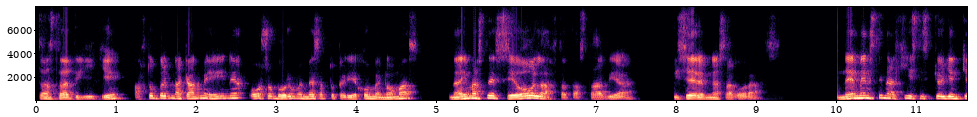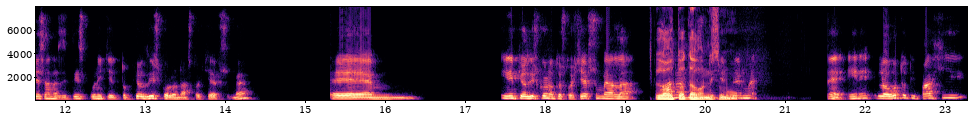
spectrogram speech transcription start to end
σαν στρατηγική, αυτό που πρέπει να κάνουμε είναι όσο μπορούμε μέσα από το περιεχόμενό μας να είμαστε σε όλα αυτά τα στάδια της έρευνας αγοράς. Ναι, μεν στην αρχή στις πιο γενικές αναζητήσεις που είναι και το πιο δύσκολο να στοχεύσουμε, ε, είναι πιο δύσκολο να το στοχεύσουμε, αλλά... Λόγω αν του αρχίσουμε ανταγωνισμού. και μπαίνουμε- Ναι, είναι λόγω του ότι υπάρχει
